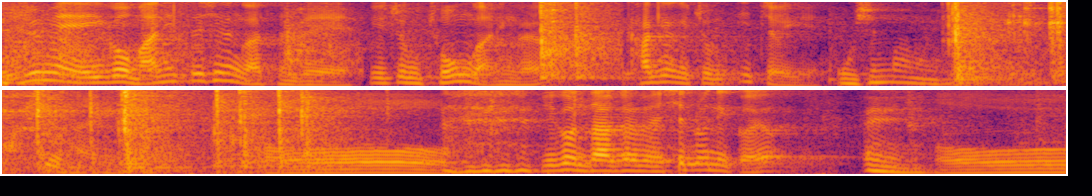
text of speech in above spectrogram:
요즘에 이거 많이 쓰시는 것 같은데 이게 좀 좋은 거 아닌가요? 가격이 좀 있죠 이게 50만 원. 오 이건 다 그러면 실로니 거요? 네. 오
